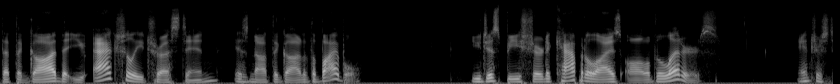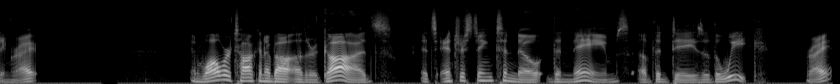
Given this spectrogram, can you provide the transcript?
that the God that you actually trust in is not the God of the Bible? You just be sure to capitalize all of the letters. Interesting, right? And while we're talking about other gods, it's interesting to note the names of the days of the week, right?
